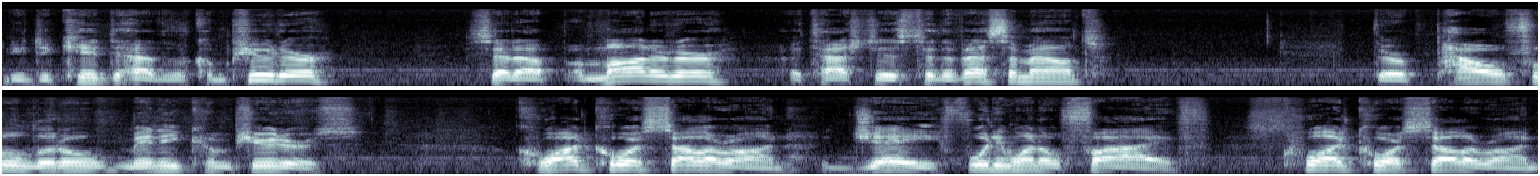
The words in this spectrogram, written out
You need your kid to have the computer, set up a monitor, attach this to the VESA mount. They're powerful little mini computers quad core Celeron J4105, quad core Celeron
